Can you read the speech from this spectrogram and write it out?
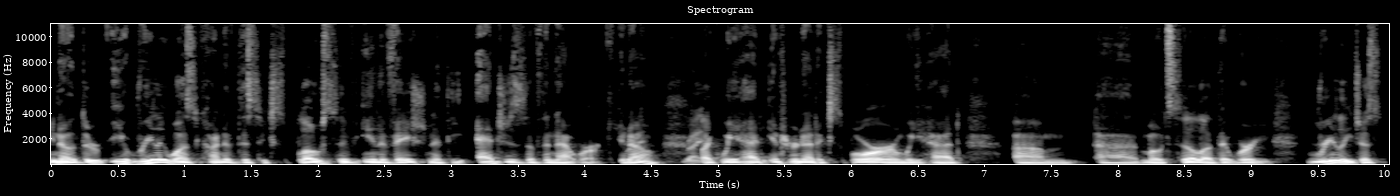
you know, there it really was kind of this explosive innovation at the edges of the network, you know? Right, right. Like we had Internet Explorer and we had um, uh, Mozilla that were really just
